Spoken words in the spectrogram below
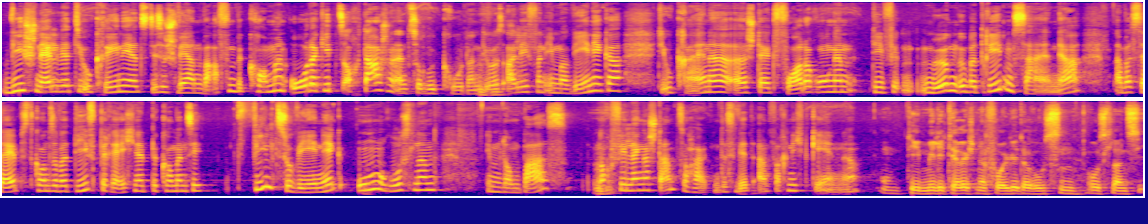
Wie schnell wird die Ukraine jetzt diese schweren Waffen bekommen? Oder gibt es auch da schon ein Zurückrudern? Mhm. Die USA liefern immer weniger. Die Ukraine äh, stellt Forderungen, die mögen übertrieben sein, ja? aber selbst konservativ berechnet bekommen sie viel zu wenig, um Russland im Donbass noch mhm. viel länger standzuhalten. Das wird einfach nicht gehen. Ja. Und die militärischen Erfolge der Russen, Russlands, äh,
